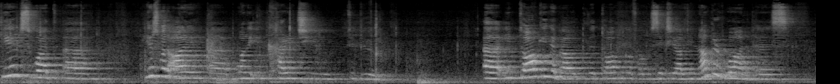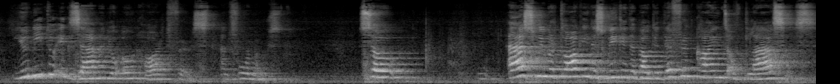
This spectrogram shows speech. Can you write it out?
here's what, uh, here's what I uh, want to encourage you to do. Uh, in talking about the topic of homosexuality, number one is you need to examine your own heart first and foremost. So, as we were talking this weekend about the different kinds of glasses,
